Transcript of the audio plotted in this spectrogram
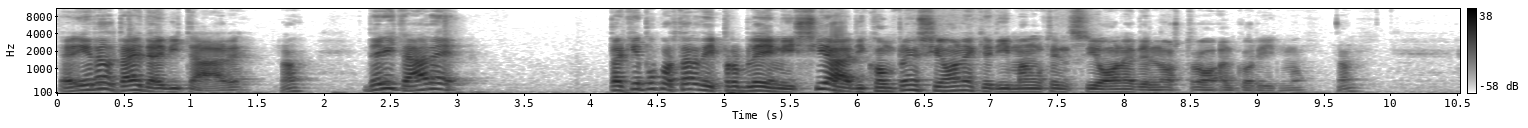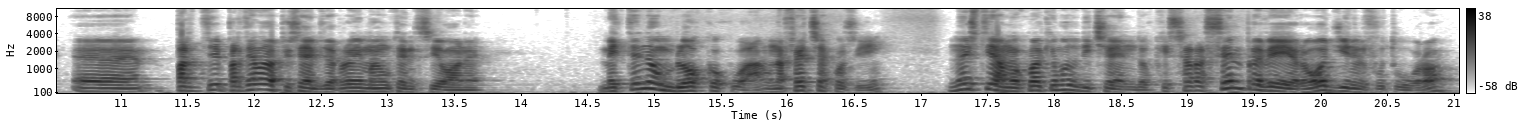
eh, in realtà è da evitare no? da evitare perché può portare dei problemi sia di comprensione che di manutenzione del nostro algoritmo eh, partiamo dal più semplice, dal problema di manutenzione. Mettendo un blocco qua, una freccia così, noi stiamo in qualche modo dicendo che sarà sempre vero oggi nel futuro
